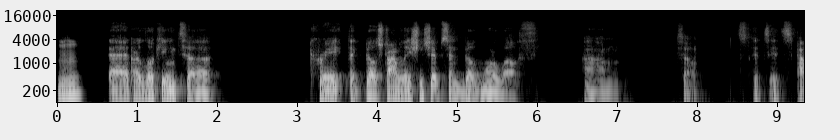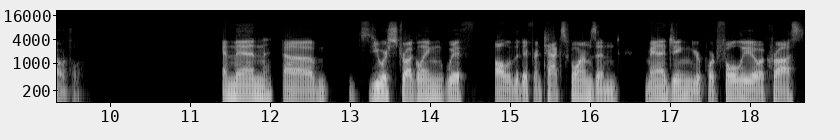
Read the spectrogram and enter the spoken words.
Mm-hmm. that are looking to create like build strong relationships and build more wealth. Um, so it's it's, it's powerful. And then um, you were struggling with all of the different tax forms and managing your portfolio across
